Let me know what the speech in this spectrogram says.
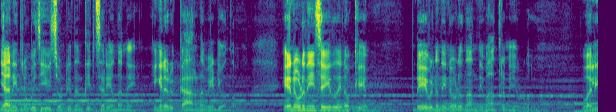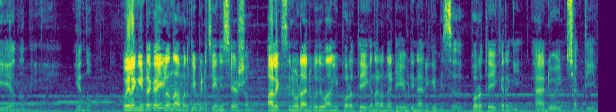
ഞാൻ ഇതിനുമുമ്പ് ജീവിച്ചുകൊണ്ടിരുന്നെന്ന് തിരിച്ചറിയാൻ തന്നെ ഇങ്ങനെ ഒരു കാരണം വേണ്ടി വന്നു. എന്നോട് നീ ചെയ്തതിനൊക്കെയും ഡേവിഡ് നിന്നോട് നന്ദി മാത്രമേ ഉള്ളൂ വലിയ നന്ദി എന്നും. വിലങ്ങിട്ട കൈകളൊന്ന് അമർത്തി പിടിച്ചതിന് ശേഷം അലക്സിനോട് അനുമതി വാങ്ങി പുറത്തേക്ക് നടന്ന ഡേവിഡിനെ അനുഗമിച്ച് പുറത്തേക്ക് ഇറങ്ങി ആൻഡോയും ശക്തിയും.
